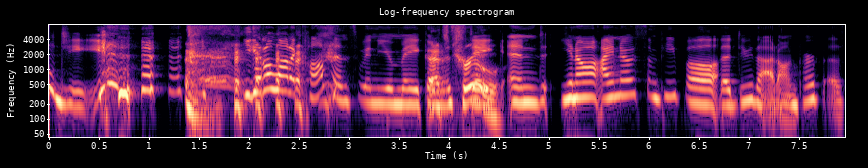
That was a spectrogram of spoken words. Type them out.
strategy. you get a lot of comments when you make a That's mistake. true. And, you know, I know some people that do that on purpose.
